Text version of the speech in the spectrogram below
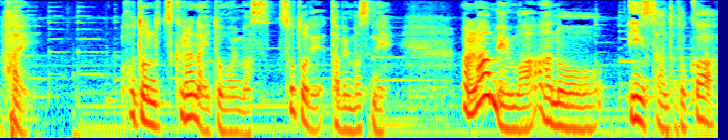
はい。ほとんど作らないと思います。外で食べますね、まあ、ラーメンはあのインスタントとか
